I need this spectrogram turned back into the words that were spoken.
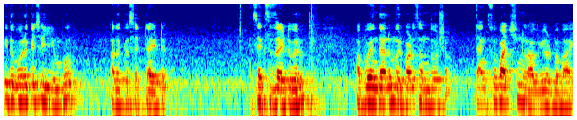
ഇതുപോലൊക്കെ ചെയ്യുമ്പോൾ അതൊക്കെ സെറ്റായിട്ട് സക്സസ് ആയിട്ട് വരും. അപ്പോൾ എന്തായാലും ഒരുപാട് സന്തോഷം. Thanks for watching love you bye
